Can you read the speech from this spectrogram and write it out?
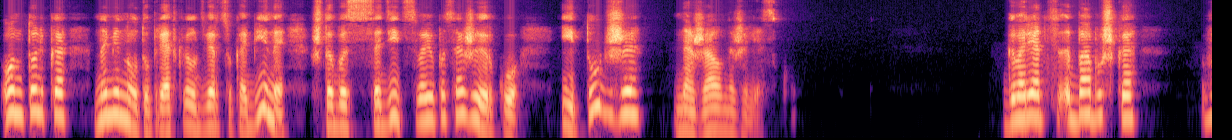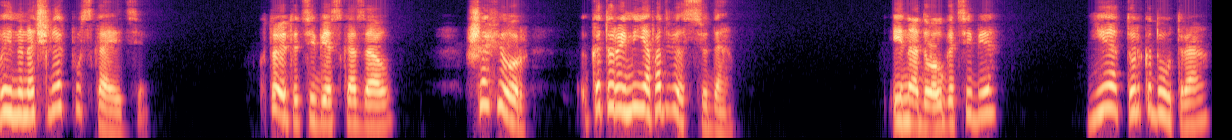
Он только на минуту приоткрыл дверцу кабины, чтобы ссадить свою пассажирку, и тут же нажал на железку. Говорят, бабушка, вы на ночлег пускаете? Кто это тебе сказал? Шофер, который меня подвез сюда. И надолго тебе? Нет, только до утра.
